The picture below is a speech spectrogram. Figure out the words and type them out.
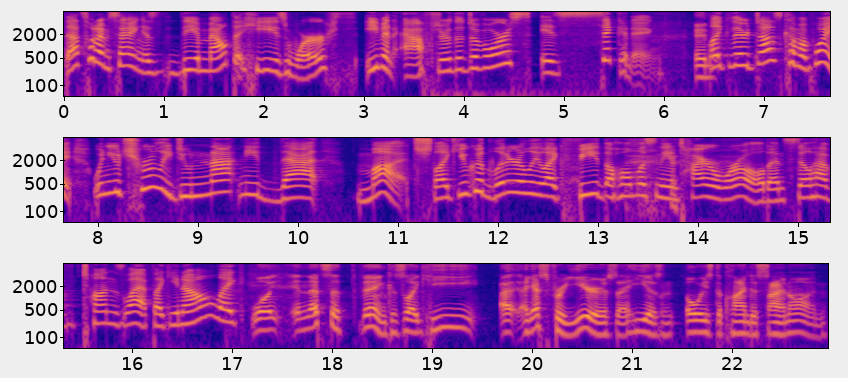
That's what I'm saying is the amount that he is worth even after the divorce is sickening. And like there does come a point when you truly do not need that much. Like you could literally like feed the homeless in the entire world and still have tons left. Like, you know? Like Well, and that's the thing, because like he, I, I guess for years that he has always declined to sign on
